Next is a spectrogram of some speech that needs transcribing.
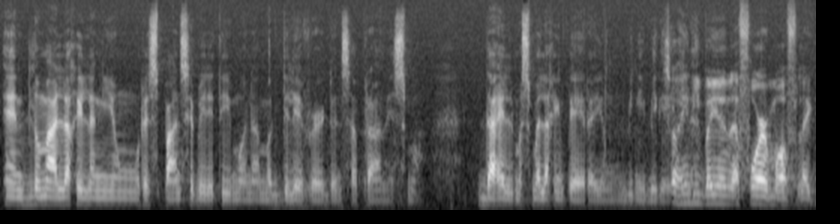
and lumalaki lang yung responsibility mo na mag-deliver dun sa promise mo. Dahil mas malaking pera yung binibigay So nila. hindi ba yun a form of like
